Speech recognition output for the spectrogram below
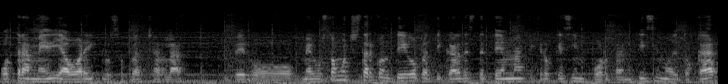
otra media hora incluso para charlar, pero me gustó mucho estar contigo, platicar de este tema que creo que es importantísimo de tocar.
